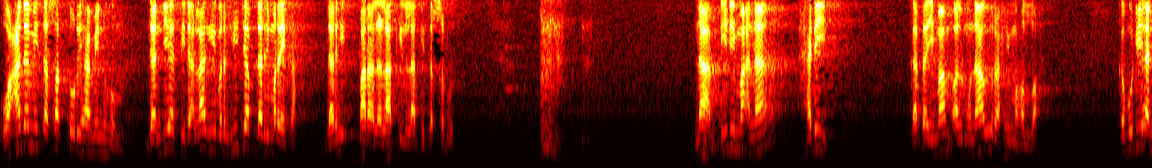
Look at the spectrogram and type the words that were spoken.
Wa adami tasatturiha minhum dan dia tidak lagi berhijab dari mereka, dari para lelaki-lelaki tersebut. nah, ini makna hadis kata Imam Al-Munawi rahimahullah. Kemudian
